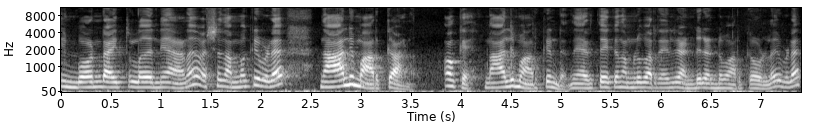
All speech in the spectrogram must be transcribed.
ഇമ്പോർട്ടന്റ് ആയിട്ടുള്ളത് തന്നെയാണ്. പക്ഷെ നമുക്കിവിടെ നാല് മാർക്കാണ്. ഓക്കെ നാല് മാർക്കുണ്ട്. നേരത്തെയൊക്കെ നമ്മൾ പറഞ്ഞതിൽ രണ്ട് രണ്ട് മാർക്കേ ഉള്ളൂ. ഇവിടെ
